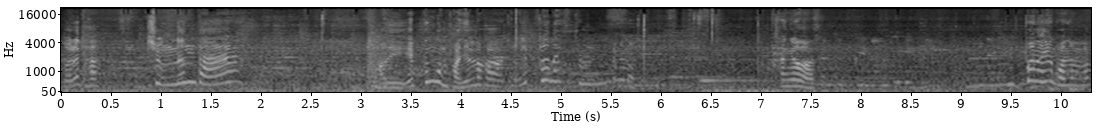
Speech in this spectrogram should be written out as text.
너네 다 죽는다. 아니, 예쁜 건 바닐라가 좀 예쁘네. 좀 당연하죠. 당연하지. 예쁘네, 바닐라.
